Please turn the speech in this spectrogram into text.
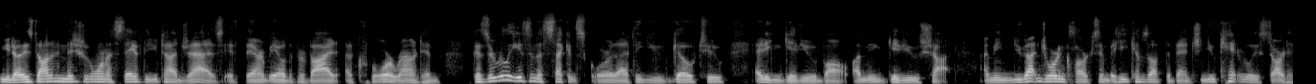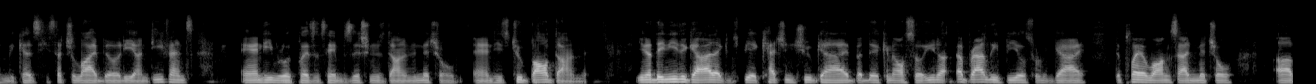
you know, is Donovan Mitchell want to stay with the Utah Jazz if they aren't be able to provide a core around him? Because there really isn't a second scorer that I think you can go to and he can give you a ball. I mean, give you a shot. I mean, you got Jordan Clarkson, but he comes off the bench and you can't really start him because he's such a liability on defense and he really plays the same position as Donovan Mitchell and he's too ball dominant. You know, they need a guy that can just be a catch and shoot guy, but they can also, you know, a Bradley Beal sort of guy to play alongside Mitchell, uh,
